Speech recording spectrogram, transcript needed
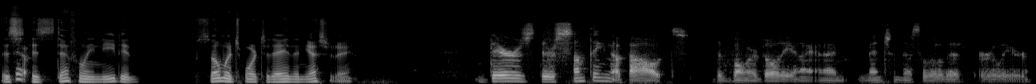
is, Yeah. is definitely needed so much more today than yesterday. there's there's something about the vulnerability, and I and I mentioned this a little bit earlier,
